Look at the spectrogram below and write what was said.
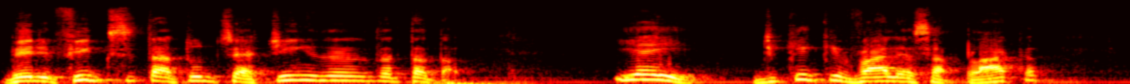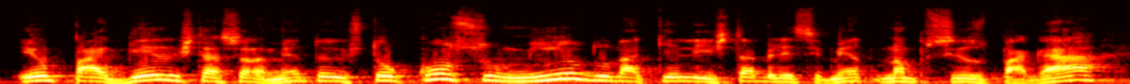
Verifique se está tudo certinho. Tá, tá, tá. E aí, de que, que vale essa placa? Eu paguei o estacionamento, eu estou consumindo naquele estabelecimento, não preciso pagar.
